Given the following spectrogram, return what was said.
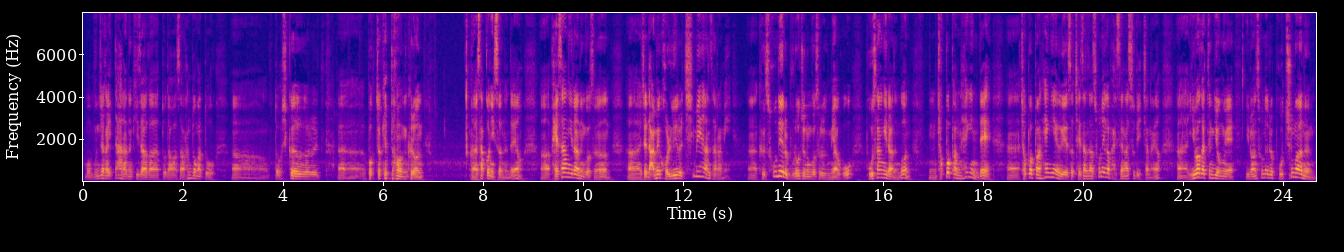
뭐 문제가 있다라는 기사가 또 나와서 한동안 또, 어, 또 시끌, 어, 벅적했던 그런 어, 사건이 있었는데요. 어, 배상이라는 것은 어, 이제 남의 권리를 침해한 사람이 아, 그 손해를 물어주는 것을 의미하고 보상이라는 건 음, 적법한 행위인데 아, 적법한 행위에 의해서 재산상 손해가 발생할 수도 있잖아요. 아, 이와 같은 경우에 이러한 손해를 보충하는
